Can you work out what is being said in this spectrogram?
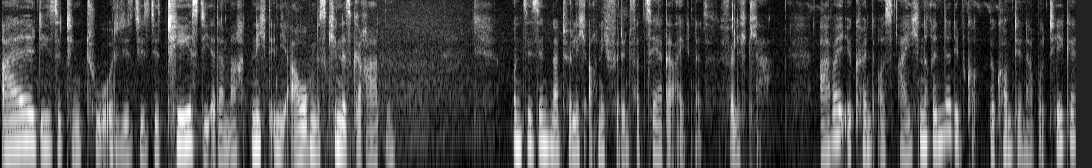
all diese Tinktur oder diese, diese Tees, die ihr da macht, nicht in die Augen des Kindes geraten. Und sie sind natürlich auch nicht für den Verzehr geeignet, völlig klar. Aber ihr könnt aus Eichenrinde, die bekommt ihr in der Apotheke,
